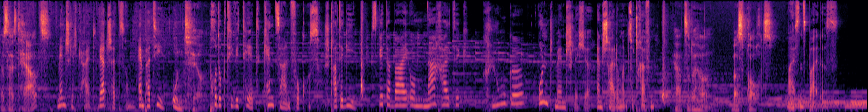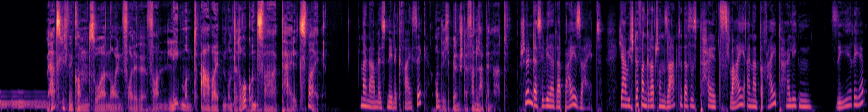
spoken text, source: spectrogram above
Das heißt Herz, Menschlichkeit, Wertschätzung, Empathie und Hirn. Produktivität, Kennzahlenfokus, Strategie. Es geht dabei um nachhaltig, kluge und menschliche Entscheidungen zu treffen. Herz oder Hirn? Was braucht's? Meistens beides. Herzlich willkommen zur neuen Folge von Leben und Arbeiten unter Druck und zwar Teil 2. Mein Name ist Nele Kreisig. Und ich bin Stefan Lappenhardt. Schön, dass ihr wieder dabei seid. Ja, wie Stefan gerade schon sagte, das ist Teil 2 einer dreiteiligen Serie.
